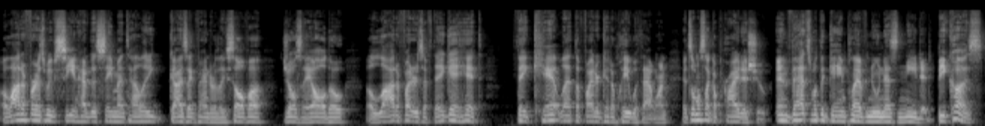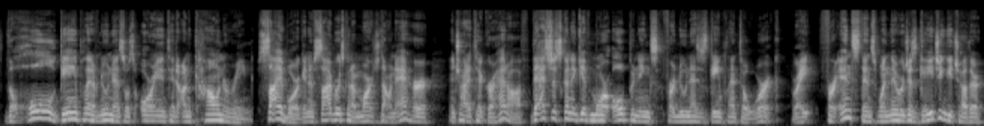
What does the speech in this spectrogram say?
A lot of fighters we've seen have the same mentality. Guys like Wanderlei Silva, Jose Aldo, a lot of fighters, if they get hit, they can't let the fighter get away with that one. It's almost like a pride issue. And that's what the game plan of Nunes needed. Because the whole game plan of Nunes was oriented on countering Cyborg. And if Cyborg's gonna march down at her, and try to take her head off, that's just going to give more openings for Nunes's game plan to work, right? For instance, when they were just gauging each other,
